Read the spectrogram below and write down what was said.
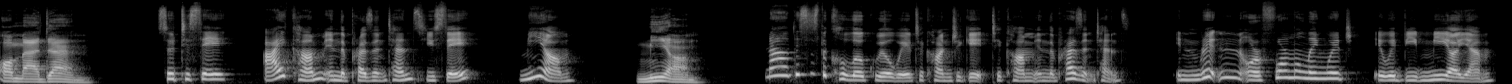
Amadan. So to say I come in the present tense, you say miam. Miam. Now, this is the colloquial way to conjugate to come in the present tense. In written or formal language, it would be miayam,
